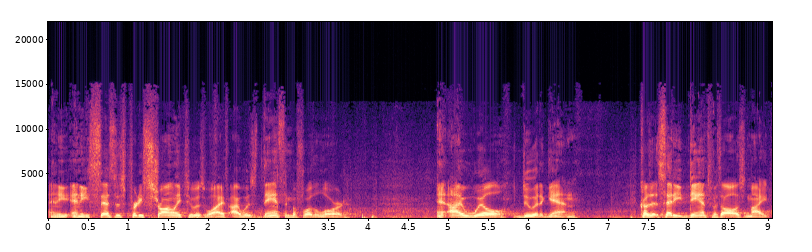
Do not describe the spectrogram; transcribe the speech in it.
And he, and he says this pretty strongly to his wife I was dancing before the Lord, and I will do it again. Because it said he danced with all his might.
